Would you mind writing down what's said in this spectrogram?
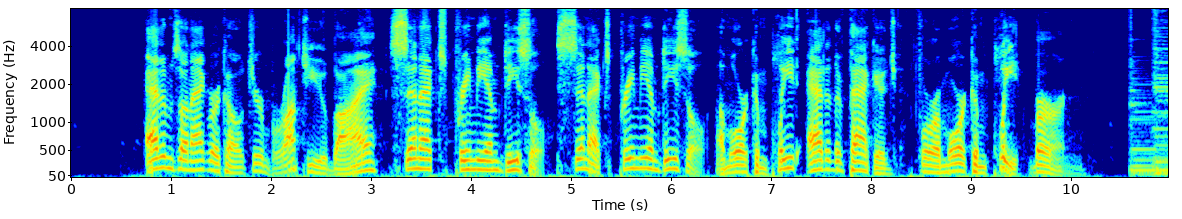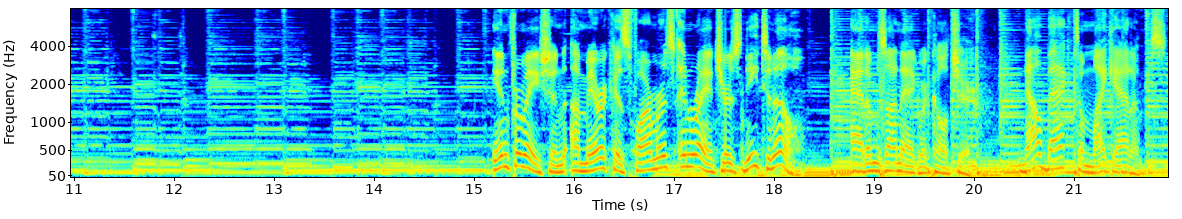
Adams on Agriculture brought to you by Cenex Premium Diesel. Cenex Premium Diesel, a more complete additive package for a more complete burn. Information America's farmers and ranchers need to know. Adams on Agriculture. Now back to Mike Adams.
